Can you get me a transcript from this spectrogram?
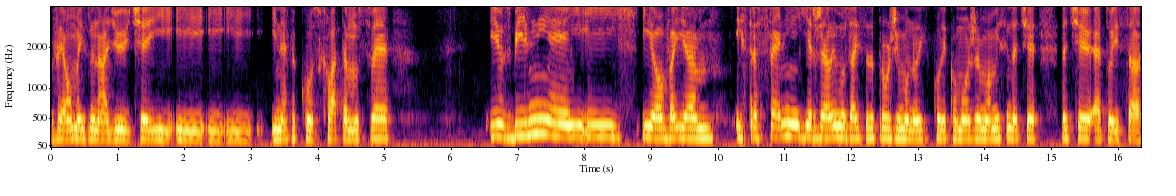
veoma iznenađujuće i, i, i, i, i nekako shvatamo sve i ozbiljnije i, i, i ovaj, um, i strasvenije jer želimo zaista da pružimo koliko možemo, a mislim da će, da će eto i sa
